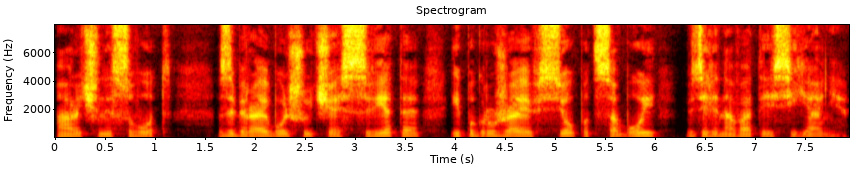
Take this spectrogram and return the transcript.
арочный свод — забирая большую часть света и погружая все под собой в зеленоватое сияние.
